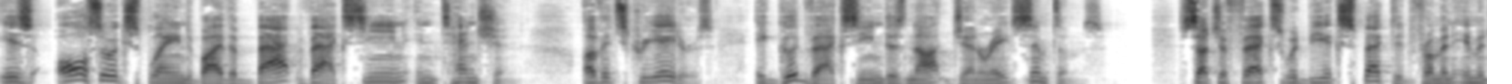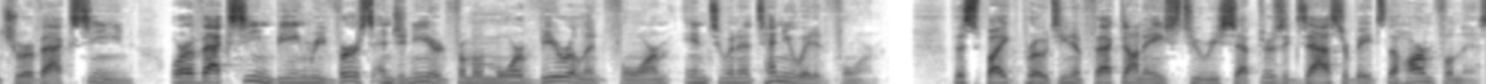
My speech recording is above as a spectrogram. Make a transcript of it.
is also explained by the bat vaccine intention of its creators. A good vaccine does not generate symptoms. Such effects would be expected from an immature vaccine or a vaccine being reverse engineered from a more virulent form into an attenuated form. The spike protein effect on ACE2 receptors exacerbates the harmfulness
